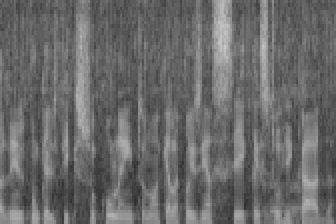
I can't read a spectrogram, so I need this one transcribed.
fazendo com que ele fique suculento, não aquela coisinha seca, esturricada.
